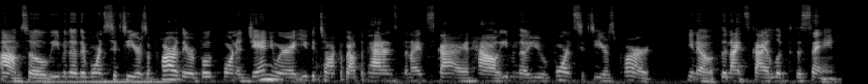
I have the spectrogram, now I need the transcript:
Um, so even though they're born 60 years apart, they were both born in January. You could talk about the patterns in the night sky and how even though you were born 60 years apart, you know the night sky looked the same.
